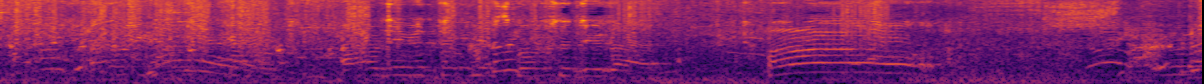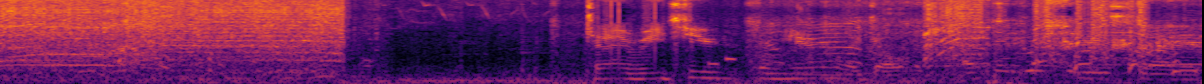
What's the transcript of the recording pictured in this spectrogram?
How do we get back up? I don't even think we're supposed to do that. oh Can I reach you from here? Like, oh, I think we should restart.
